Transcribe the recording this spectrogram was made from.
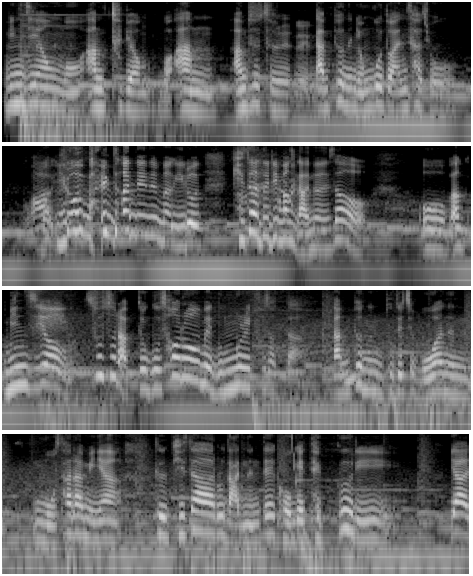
민지영 뭐 암투병 뭐 암 암수술 네. 남편은 연고도 안 사줘. 막 이런 말도 안 되는 막 이런 기사들이 막 나면서 어 막 민지영 수술 앞두고 서러움에 눈물이 터졌다. 남편은 도대체 뭐 하는 뭐 사람이냐 그 기사로 났는데 거기에 댓글이 야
